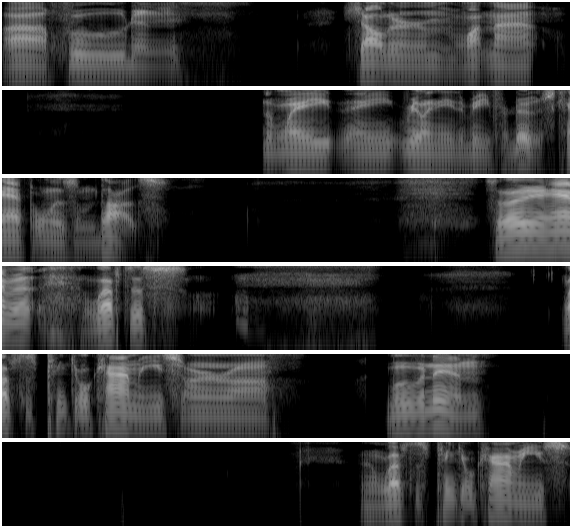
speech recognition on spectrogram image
uh, food and shelter and whatnot the way they really need to be produced. Capitalism does. So there you have it. Leftist, leftist pinko commies are uh, moving in. And leftist pinko commies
